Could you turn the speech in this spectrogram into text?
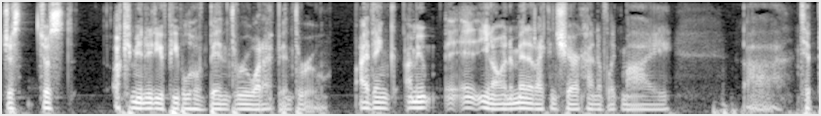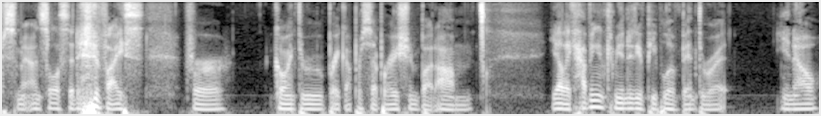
just just a community of people who have been through what I've been through. I think I mean you know in a minute I can share kind of like my uh, tips, my unsolicited advice for going through breakup or separation. But um, yeah, like having a community of people who have been through it, you know,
